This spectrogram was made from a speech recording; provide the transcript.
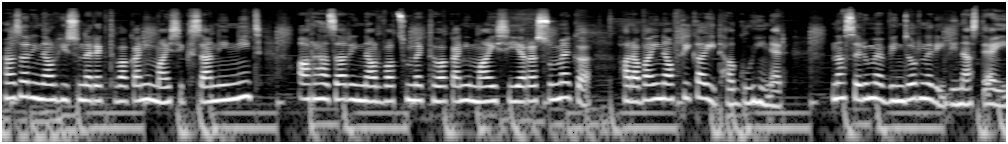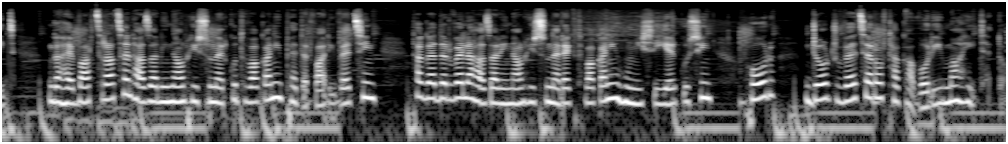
1953 թվականի մայիսի 29-ից առ 1961 թվականի մայիսի 31-ը Հարավային Աֆրիկայի թագուհին էր։ Նա սերում է Վինդզորների դինաստիայից։ Գահ է բարձրացել 1952 թվականի փետրվարի 6-ին, թագադրվել է 1953 թվականի հունիսի 2-ին հոր Ջորջ 6-րդ թագավորի մահից հետո։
